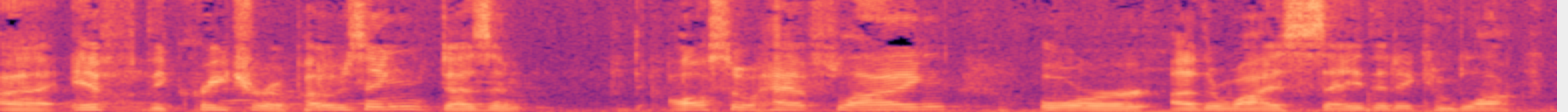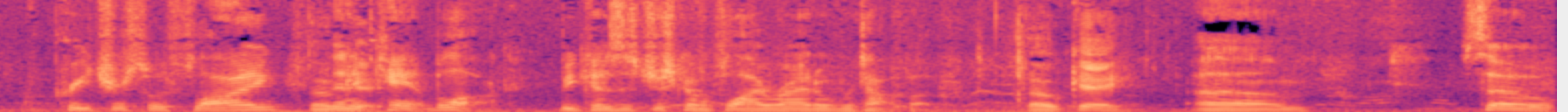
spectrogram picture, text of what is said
uh, if the creature opposing doesn't also have flying or otherwise say that it can block creatures with flying, then it can't block because it's just going to fly right over top of it. Okay. Um, So.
